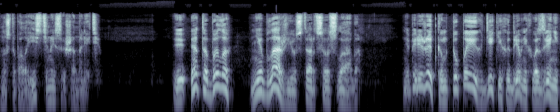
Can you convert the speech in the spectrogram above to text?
наступало истинное совершеннолетие. И это было не блажью старца слабо, не пережитком тупых, диких и древних воззрений,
